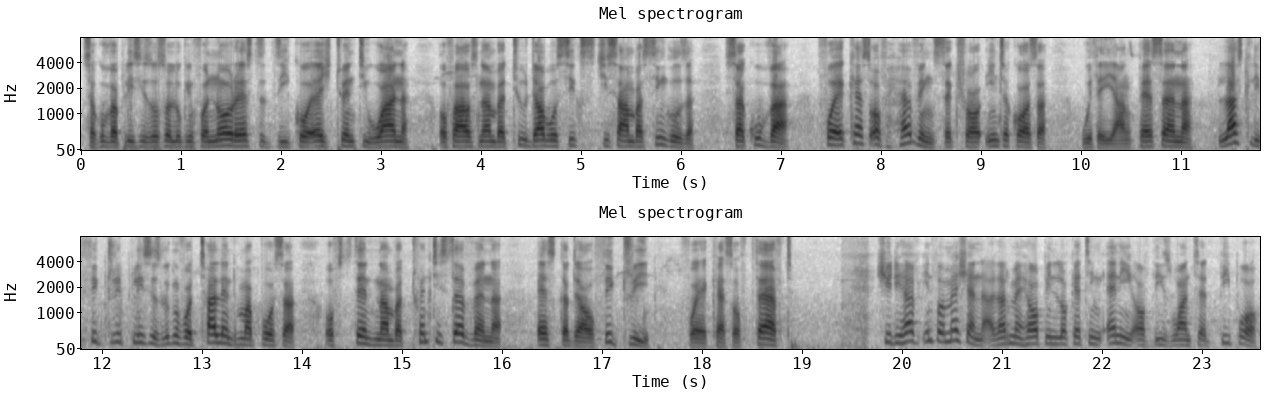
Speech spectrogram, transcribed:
Sakubva Police is also looking for No Rest Ziko, age 21, of house number 266 Chisamba Singles, Sakubva, for a case of having sexual intercourse with a young person. Lastly, Victory Police is looking for Talent Maposa of stand number 27, uh, Escadale Victory, for a case of theft. Should you have information that may help in locating any of these wanted people,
